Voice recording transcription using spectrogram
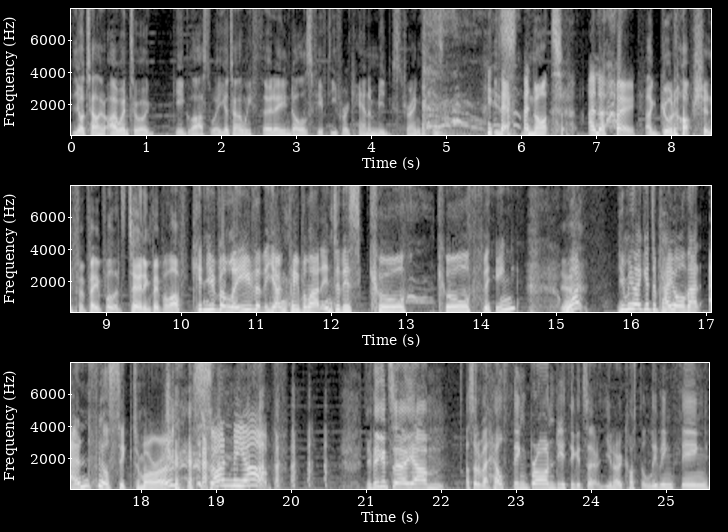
You're telling me. I went to a gig last week. You're telling me $13.50 for a can of mid strength is, is not I know. a good option for people. It's turning people off. Can you believe that the young people aren't into this cool, cool thing? What? You mean I get to pay all that and feel sick tomorrow? Sign me up. Do you think it's a um a sort of a health thing, Bron? Do you think it's a you know cost of living thing?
